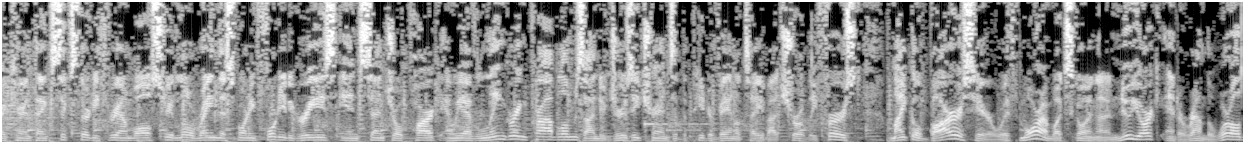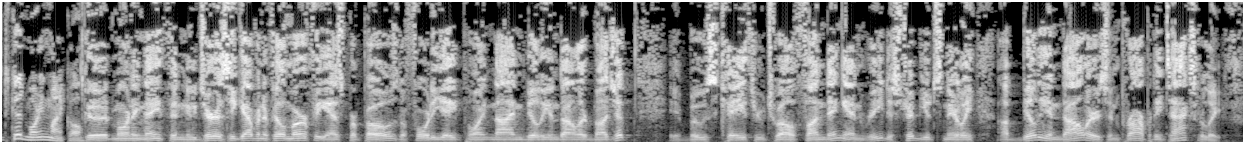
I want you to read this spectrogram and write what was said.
All right, Karen, thanks. 633 on Wall Street. A little rain this morning, 40 degrees in Central Park, and we have lingering problems on New Jersey Transit that Peter Van will tell you about shortly. First, Michael Barr is here with more on what's going on in New York and around the world. Good morning, Michael. Good morning, Nathan. New Jersey Governor Phil Murphy has proposed a $48.9 billion budget. It boosts K through 12 funding and redistributes nearly a billion dollars in property tax relief.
